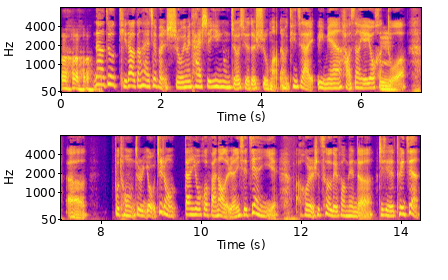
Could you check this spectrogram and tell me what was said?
那就提到刚才这本书，因为它还是应用哲学的书嘛，然后听起来里面好像也有很多呃不同，就是有这种担忧或烦恼的人一些建议啊，或者是策略方面的这些推荐。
